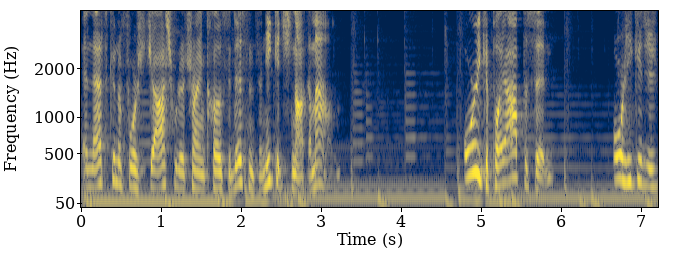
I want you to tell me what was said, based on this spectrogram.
and that's going to force Joshua to try and close the distance, and he could just knock him out. Or he could play opposite, or he could just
